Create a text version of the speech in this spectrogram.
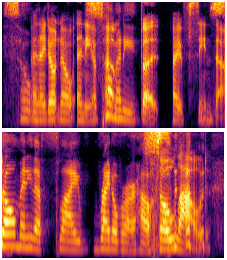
so and I don't know any of So them. many. but I've seen them. So many that fly right over our house. so loud,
